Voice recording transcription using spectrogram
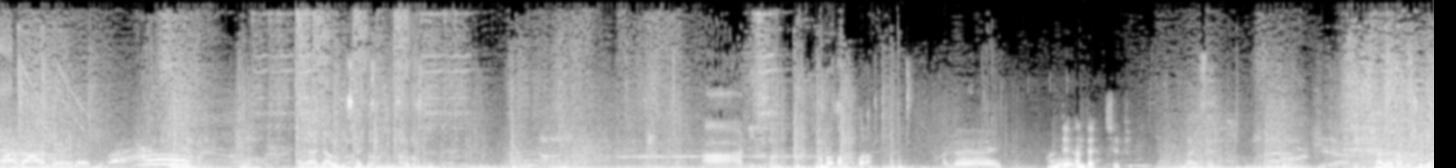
아 나한테 이러지 마 아니야 아니야 우리 잘 됐어 아, 린. 한 번만 뽑아라. 안 돼. 한 대 한 대 실패. 나이스. 나왜 사무실이야?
